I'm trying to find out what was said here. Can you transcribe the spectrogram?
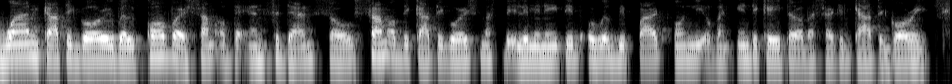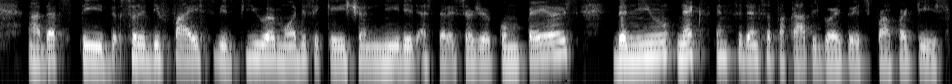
one category will cover some of the incidents. So some of the categories must be eliminated or will be part only of an indicator of a certain category. Uh, that's the, solidifies with fewer modification needed as the researcher compares the new next incidence of a category to its properties.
